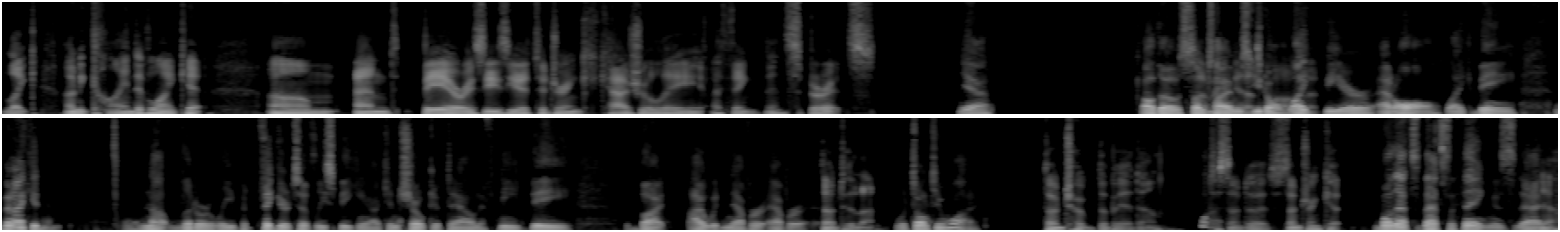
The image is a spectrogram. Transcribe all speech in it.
like I only kind of like it. Um, and beer is easier to drink casually, I think, than spirits. Yeah. Although sometimes that's you don't like beer at all, like me. I mean, I could, not literally, but figuratively speaking, I can choke it down if need be. But I would never, ever. Don't do that. Well, don't do what? Don't choke the beer down. Just don't do it. Just don't drink it. Well, that's that's the thing is that Yeah.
